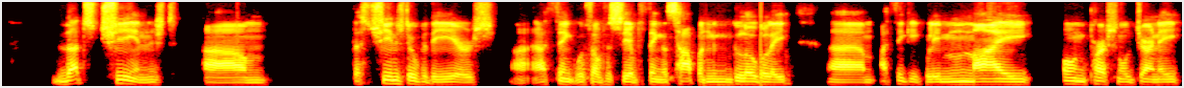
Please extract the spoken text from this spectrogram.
that's changed. Um, that's changed over the years. I I think with obviously everything that's happened globally. Um, I think equally my own personal journey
